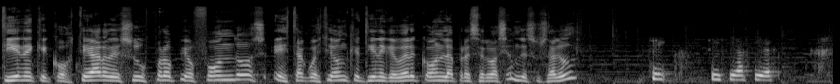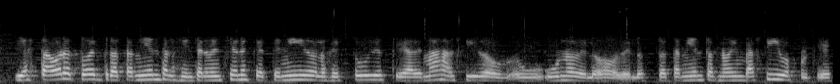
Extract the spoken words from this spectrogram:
tiene que costear de sus propios fondos esta cuestión que tiene que ver con la preservación de su salud. Sí, sí, sí, así es. Y hasta ahora todo el tratamiento, las intervenciones que ha tenido, los estudios, que además han sido uno de, de los tratamientos no invasivos, porque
